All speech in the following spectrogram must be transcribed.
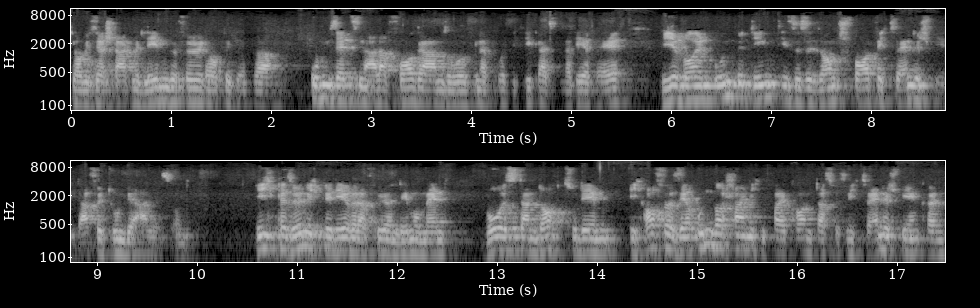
glaube ich, sehr stark mit Leben gefüllt, auch durch unser Umsetzen aller Vorgaben, sowohl von der Politik als auch von der DFL. Wir wollen unbedingt diese Saison sportlich zu Ende spielen. Dafür tun wir alles. Und ich persönlich plädiere dafür in dem Moment, wo es dann doch zu dem, ich hoffe, sehr unwahrscheinlichen Fall kommt, dass wir es nicht zu Ende spielen können,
